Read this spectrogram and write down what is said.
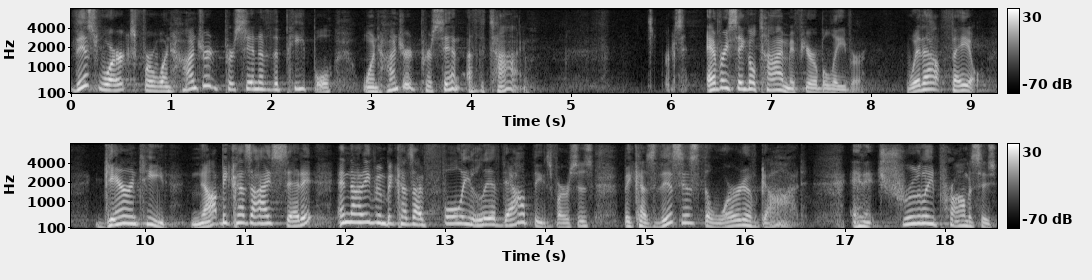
This works for 100% of the people 100% of the time. Every single time if you're a believer, without fail. Guaranteed, not because I said it, and not even because I've fully lived out these verses, because this is the Word of God. And it truly promises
